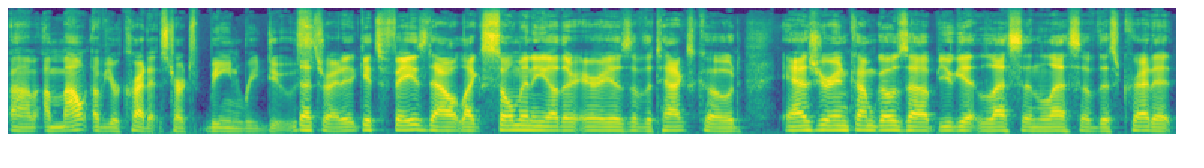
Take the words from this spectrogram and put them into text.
um, amount of your credit starts being reduced. That's right. It gets phased out like so many other areas of the tax code. As your income goes up, you get less and less of this credit,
